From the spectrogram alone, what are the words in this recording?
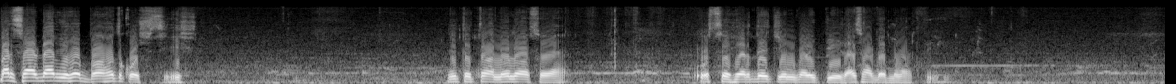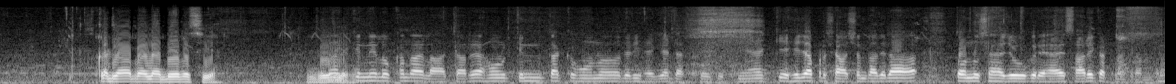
ਪਰ ਸਾਡਾ ਵੀ ਉਹ ਬਹੁਤ ਕੁਛ ਸੀ। ਇਹ ਤਾਂ ਤੁਹਾਨੂੰ ਲੋਸ ਹੋਇਆ ਉਸ ਹਿਰਦੇ ਚੀਨ ਵਾਲੀ ਪੀੜ ਹੈ ਸਾਡੇ ਮਨਾਤੀ ਕੱਢਣਾ ਪੈਣਾ ਬੇਬਸੀ ਜੋ ਹੈ। ਕਿੰਨੇ ਲੋਕਾਂ ਦਾ ਇਲਾਜ ਚੱਲ ਰਿਹਾ। ਹੁਣ ਕਿੰਨ ਤੱਕ ਹੁਣ ਜਿਹੜੀ ਹੈਗੀ ਆ ਡੈਥ ਹੋ ਚੁੱਕੀ ਹੈ ਕਿਹੋ ਜਿਹਾ ਪ੍ਰਸ਼ਾਸਨ ਦਾ ਜਿਹੜਾ ਤੁਹਾਨੂੰ ਸਹਿਯੋਗ ਰਿਹਾ ਹੈ ਸਾਰੇ ਘਟਨਾਕ੍ਰਮ ਦਾ?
